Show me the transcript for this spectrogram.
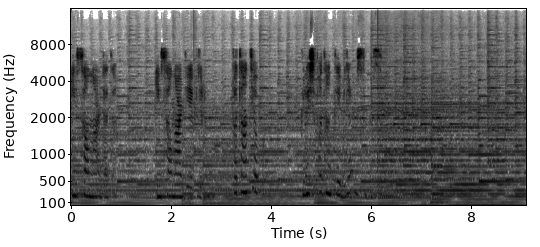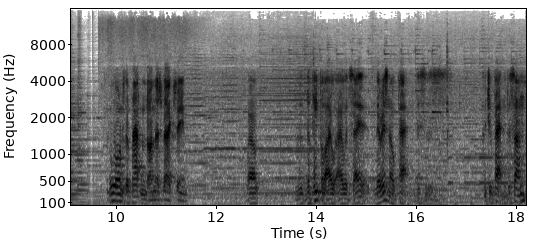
İnsanlar dedi. İnsanlar diyebilirim. Patent yok. Güneşi patentleyebilir misiniz? Who owns the patent on this vaccine? Well, the, the people, I, I would say, there is no patent. This is Could you patent the sun?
